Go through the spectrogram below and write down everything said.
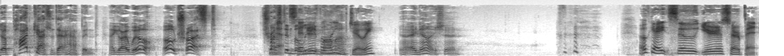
a podcast that that happened?" I go, "I will." Oh, trust, trust yeah, and believe, Mama. link, Joey. I know I should. Okay, so you're a serpent.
